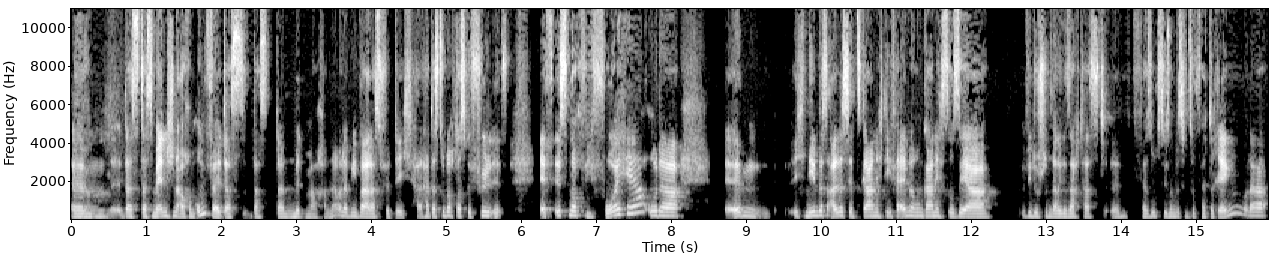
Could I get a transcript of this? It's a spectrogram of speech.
ähm, ja. dass, dass Menschen auch im Umfeld das, das dann mitmachen. Ne? Oder wie war das für dich? Hattest du noch das Gefühl, es, es ist noch wie vorher? Oder ähm, ich nehme das alles jetzt gar nicht, die Veränderung gar nicht so sehr, wie du schon gerade gesagt hast, äh, versuchst sie so ein bisschen zu verdrängen? Oder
